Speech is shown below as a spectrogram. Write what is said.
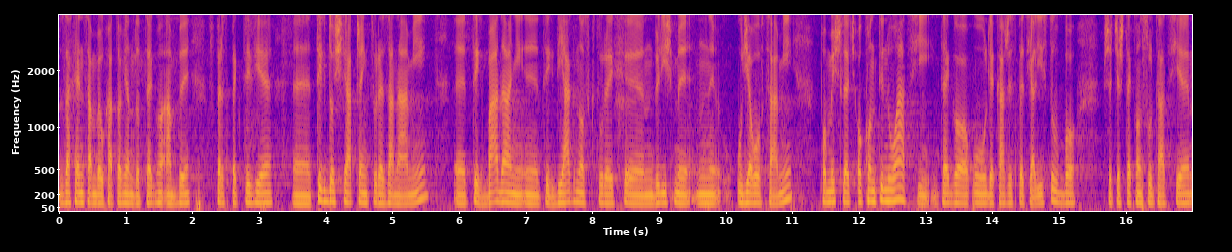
zachęcam Bełchatowian do tego, aby w perspektywie e, tych doświadczeń, które za nami, e, tych badań, e, tych diagnoz, których e, byliśmy udziałowcami, pomyśleć o kontynuacji tego u lekarzy specjalistów, bo przecież te konsultacje e,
